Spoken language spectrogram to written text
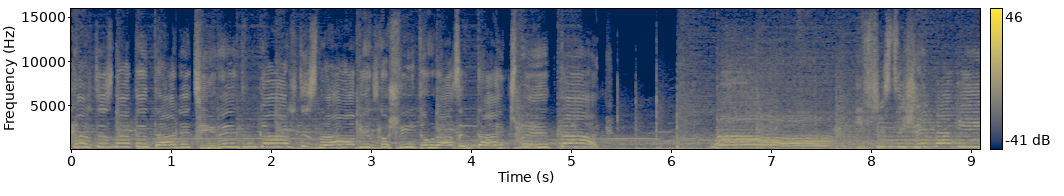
Każdy zna ten taniec i rytm, każdy zna, więc do świtu razem tańczmy tak. Wow, I wszyscy się bawimy,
